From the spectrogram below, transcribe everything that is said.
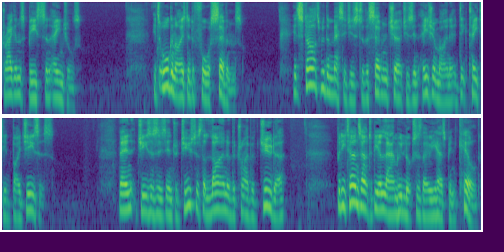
dragons, beasts, and angels. It's organized into four sevens. It starts with the messages to the seven churches in Asia Minor dictated by Jesus. Then Jesus is introduced as the lion of the tribe of Judah, but he turns out to be a lamb who looks as though he has been killed.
